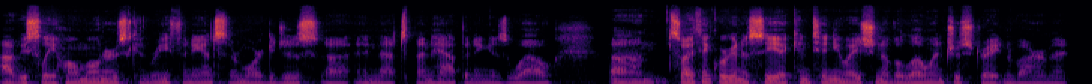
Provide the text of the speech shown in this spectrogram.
Obviously, homeowners can refinance their mortgages, uh, and that's been happening as well. Um, so I think we're going to see a continuation of a low interest rate environment.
